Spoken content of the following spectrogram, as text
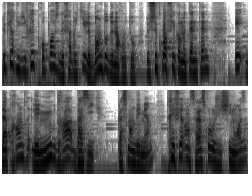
Le cœur du livret propose de fabriquer le bandeau de Naruto, de se coiffer comme Tenten et d'apprendre les mudras basiques, placement des mains, référence à l'astrologie chinoise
